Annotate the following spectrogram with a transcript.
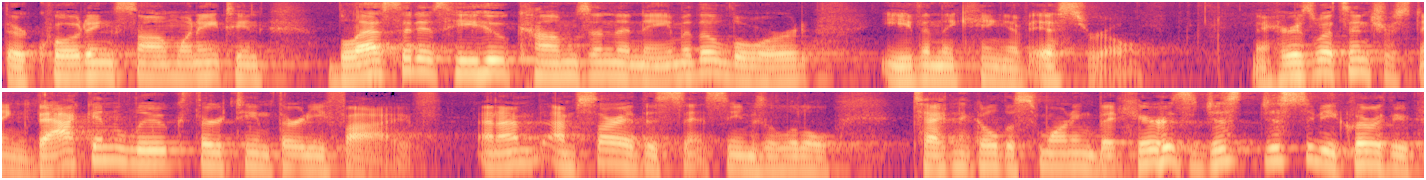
They're quoting Psalm 118 Blessed is he who comes in the name of the Lord, even the King of Israel. Now, here's what's interesting. Back in Luke 13 35, and I'm, I'm sorry this seems a little technical this morning, but here's just, just to be clear with you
